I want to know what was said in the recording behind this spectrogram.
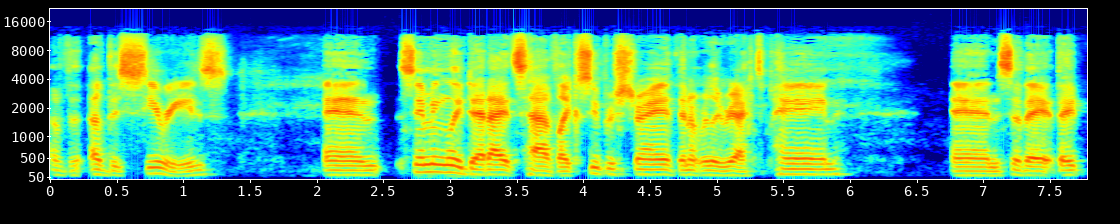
of the of the series, and seemingly Deadites have like super strength. They don't really react to pain, and so they they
